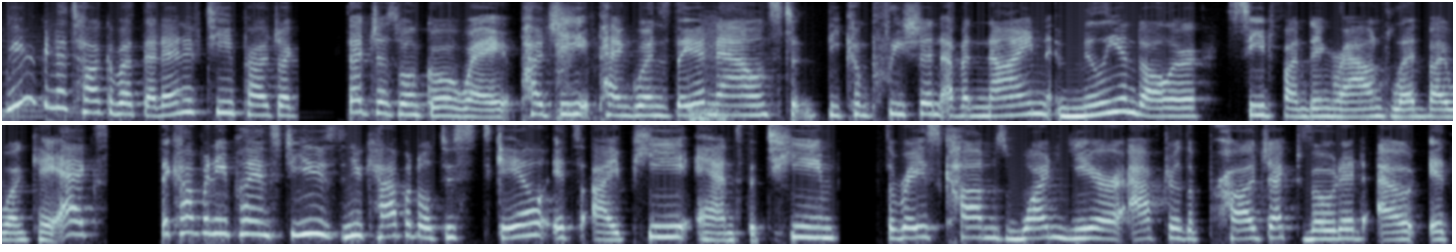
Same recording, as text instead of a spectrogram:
We are going to talk about that NFT project that just won't go away. Pudgy Penguins, they announced the completion of a $9 million seed funding round led by 1KX. The company plans to use the new capital to scale its IP and the team. The raise comes one year after the project voted out its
